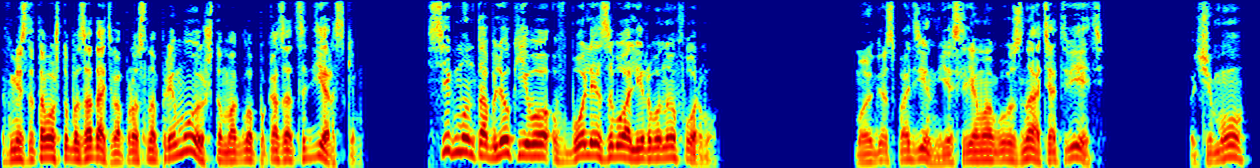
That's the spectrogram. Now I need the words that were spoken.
Вместо того, чтобы задать вопрос напрямую, что могло показаться дерзким, Сигмунд облег его в более завуалированную форму. «Мой господин, если я могу узнать, ответь. Почему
